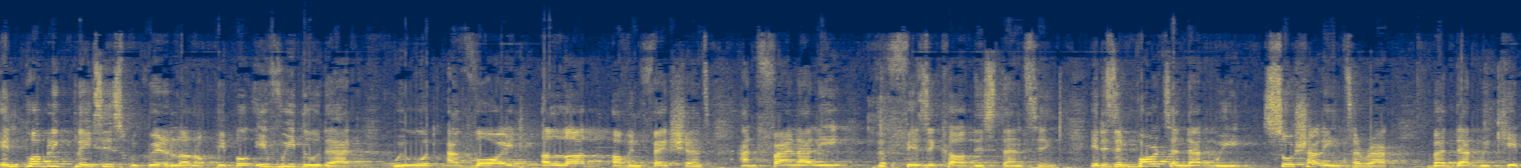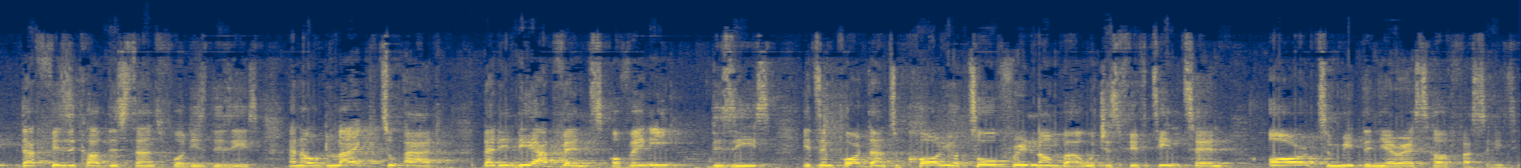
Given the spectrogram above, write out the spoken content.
In public places, we greet a lot of people. If we do that, we would avoid a lot of infections. And finally, the physical distancing. It is important that we socially interact, but that we keep that physical distance for this disease. And I would like to add that in the advent of any disease, it's important to call your toll-free number, which is 1510, or to meet the nearest health facility.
